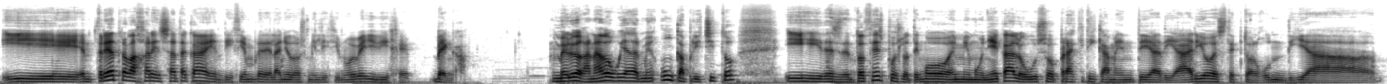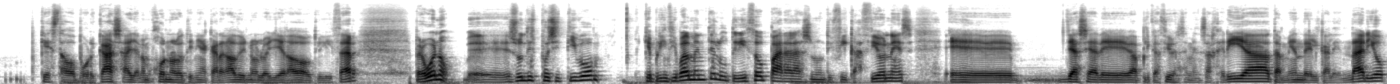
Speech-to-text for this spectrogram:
y entré a trabajar en Sataka en diciembre del año 2019 y dije, venga, me lo he ganado, voy a darme un caprichito y desde entonces pues lo tengo en mi muñeca, lo uso prácticamente a diario, excepto algún día que he estado por casa y a lo mejor no lo tenía cargado y no lo he llegado a utilizar. Pero bueno, eh, es un dispositivo que principalmente lo utilizo para las notificaciones, eh, ya sea de aplicaciones de mensajería, también del calendario.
